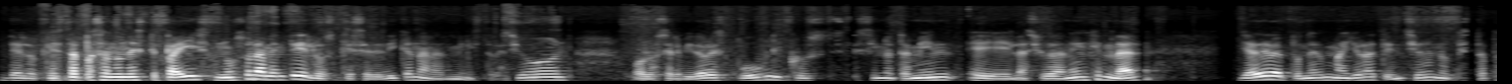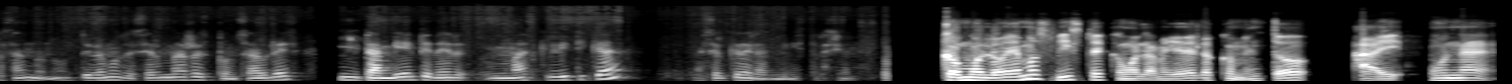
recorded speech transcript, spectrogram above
de lo que está pasando en este país, no solamente los que se dedican a la administración, o los servidores públicos, sino también eh, la ciudadanía en general, ya debe poner mayor atención en lo que está pasando, ¿no? Debemos de ser más responsables y también tener más crítica acerca de la administración. Como lo hemos visto y como la mayoría lo comentó, hay una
